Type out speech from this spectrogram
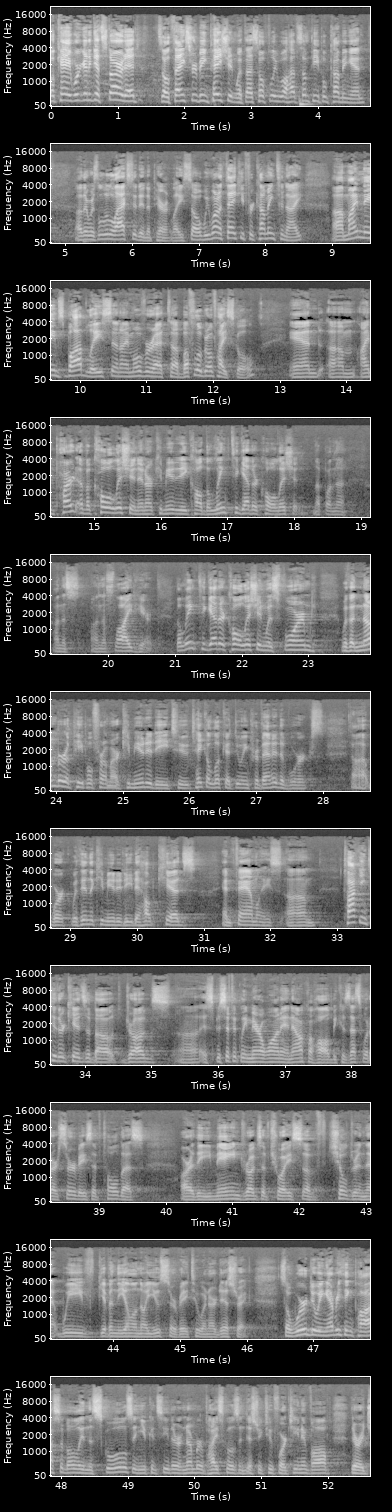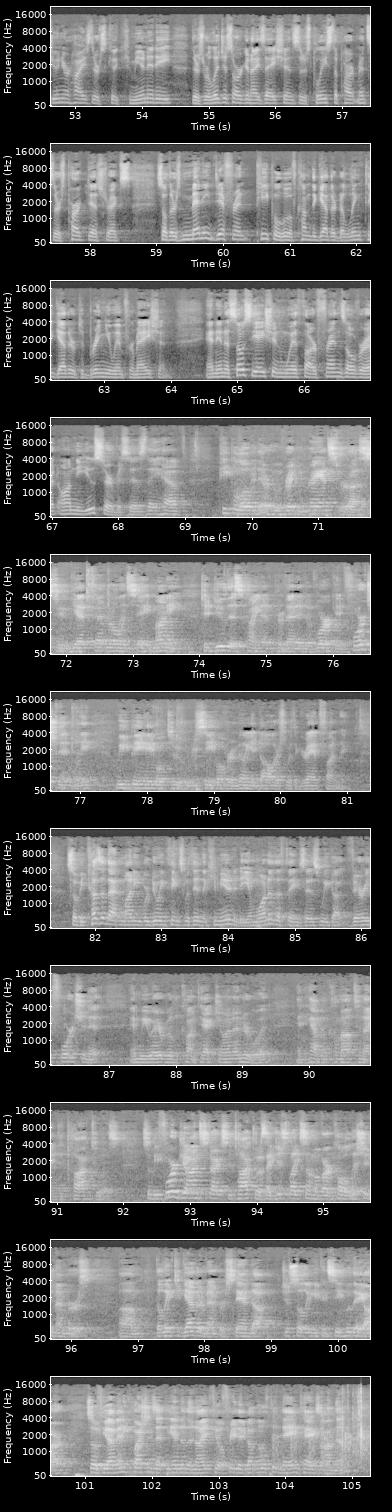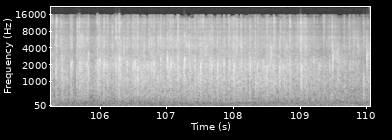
Okay, we're going to get started. So thanks for being patient with us. Hopefully, we'll have some people coming in. Uh, there was a little accident apparently. So we want to thank you for coming tonight. Uh, my name's Bob Lease, and I'm over at uh, Buffalo Grove High School. And um, I'm part of a coalition in our community called the Link Together Coalition, up on the, on the, on the slide here. The Link Together Coalition was formed with a number of people from our community to take a look at doing preventative works, uh, work within the community to help kids and families. Um, talking to their kids about drugs, uh, specifically marijuana and alcohol, because that's what our surveys have told us are the main drugs of choice of children that we've given the Illinois Youth Survey to in our district. So we're doing everything possible in the schools, and you can see there are a number of high schools in District 214 involved. There are junior highs, there's community, there's religious organizations, there's police departments, there's park districts. So there's many different people who have come together to link together to bring you information. And in association with our friends over at Omni Youth Services, they have people over there who've written grants for us to get federal and state money to do this kind of preventative work. And fortunately, we've been able to receive over a million dollars worth of grant funding. So because of that money, we're doing things within the community. And one of the things is we got very fortunate and we were able to contact John Underwood and have him come out tonight to talk to us. So before John starts to talk to us, I'd just like some of our coalition members um, the Link Together members stand up just so that you can see who they are. So if you have any questions at the end of the night, feel free. They've got little name tags on them.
